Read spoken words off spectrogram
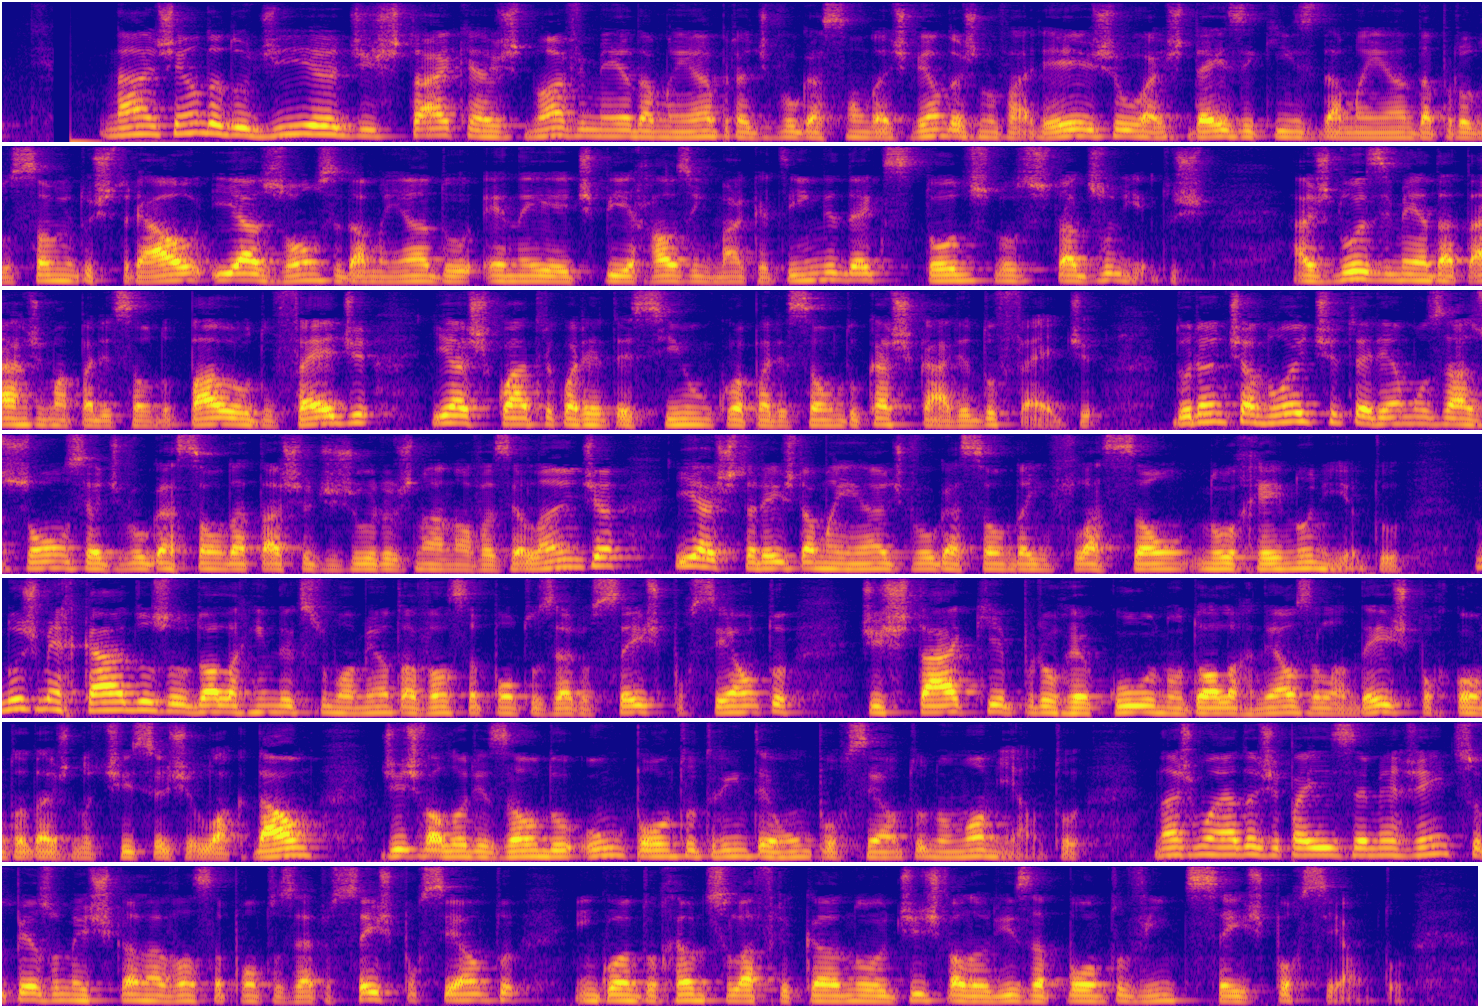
Na agenda do dia, destaque às 9h30 da manhã para a divulgação das vendas no varejo, às 10h15 da manhã da produção industrial e às 11 da manhã do NAHB Housing Market Index, todos nos Estados Unidos. Às 2h30 da tarde, uma aparição do Powell do Fed e às 4h45, a aparição do Cascari do Fed. Durante a noite, teremos às 11 a divulgação da taxa de juros na Nova Zelândia e às 3 da manhã a divulgação da inflação no Reino Unido. Nos mercados, o dólar index no momento avança 0,06%, destaque para o recuo no dólar neozelandês por conta das notícias de lockdown, desvalorizando 1,31% no momento. Nas moedas de países emergentes, o peso mexicano avança 0,06%, enquanto o rand sul-africano desvaloriza 0,26%.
